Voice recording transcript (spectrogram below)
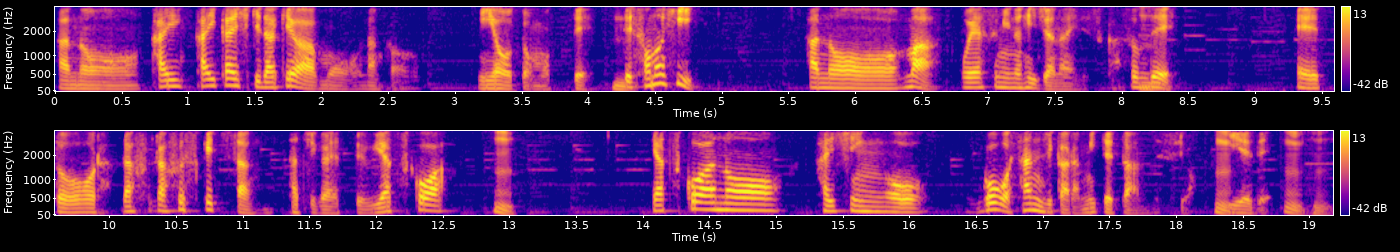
あの、開開会式だけはもうなんか見ようと思って、うんで、その日、あの、まあお休みの日じゃないですか。そんで、うんえっ、と、ラフ、ラフスケッチさんたちがやってるやつコア。うんやつコアの配信を午後3時から見てたんですよ、うん家で。うんうん。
